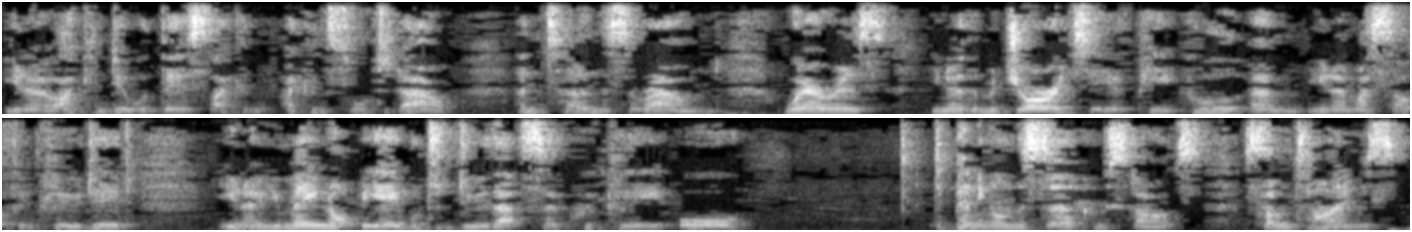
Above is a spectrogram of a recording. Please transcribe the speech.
you know i can deal with this. I can i can sort it out and turn this around. Whereas you know the majority of people um, you know myself included you know, you may not be able to do that so quickly or depending on the circumstance, sometimes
